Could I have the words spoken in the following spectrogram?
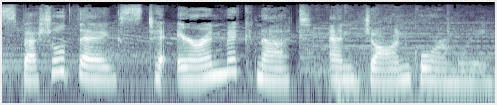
Special thanks to Aaron McNutt and John Gormley.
